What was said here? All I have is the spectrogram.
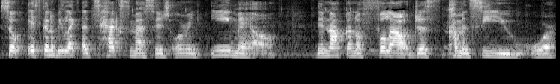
So it's going to be like a text message or an email. They're not going to full out just come and see you or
